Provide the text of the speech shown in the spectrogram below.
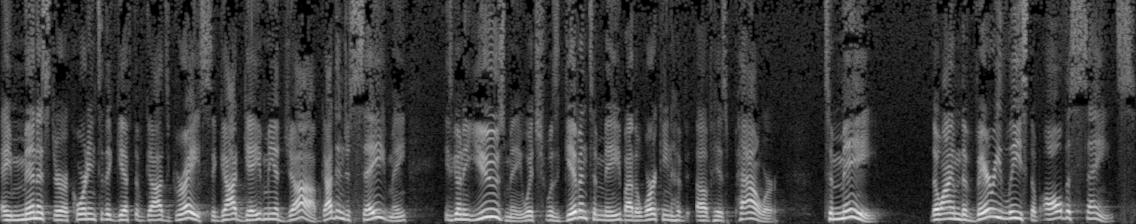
a minister according to the gift of God's grace. That God gave me a job. God didn't just save me, He's going to use me, which was given to me by the working of, of His power. To me, though I am the very least of all the saints,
